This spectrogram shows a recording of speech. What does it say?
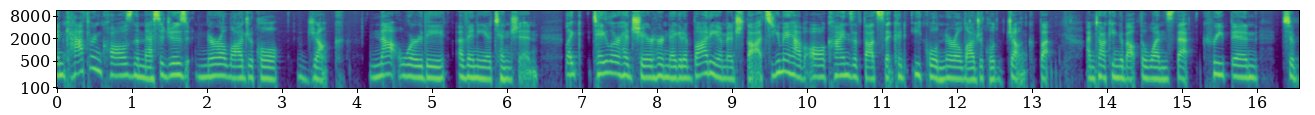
And Kathryn calls the messages neurological junk, not worthy of any attention. Like Taylor had shared her negative body image thoughts. You may have all kinds of thoughts that could equal neurological junk, but I'm talking about the ones that creep in to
